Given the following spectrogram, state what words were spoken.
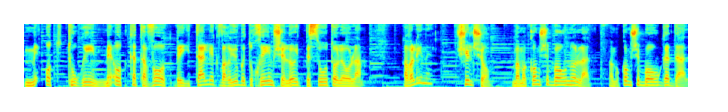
מאות טורים, מאות כתבות, באיטליה כבר היו בטוחים שלא יתפסו אותו לעולם. אבל הנה, שלשום, במקום שבו הוא נולד, במקום שבו הוא גדל,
